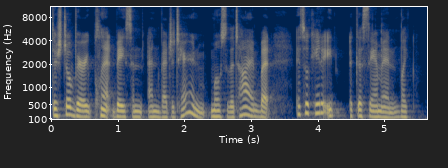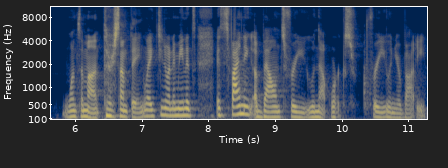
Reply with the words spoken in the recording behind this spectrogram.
they're still very plant based and, and vegetarian most of the time, but it's okay to eat like a salmon like once a month or something. Like, do you know what I mean? It's it's finding a balance for you and that works for you and your body.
